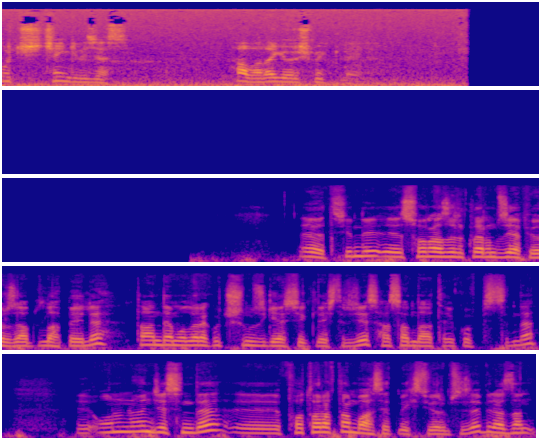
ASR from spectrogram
uçuş için gideceğiz. Havada görüşmek dileğiyle. Evet, şimdi e, son hazırlıklarımızı yapıyoruz Abdullah Bey'le. Tandem olarak uçuşumuzu gerçekleştireceğiz Hasan Dağı Take-off pistinden. E, Onun öncesinde e, fotoğraftan bahsetmek istiyorum size. Birazdan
